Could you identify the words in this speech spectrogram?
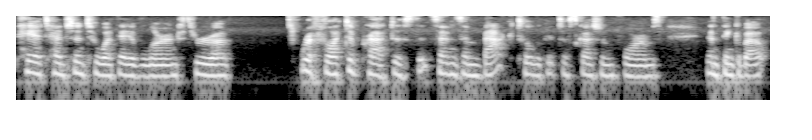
pay attention to what they have learned through a reflective practice that sends them back to look at discussion forums and think about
